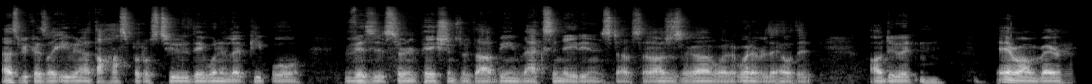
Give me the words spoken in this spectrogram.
that's because like even at the hospitals too, they wouldn't let people visit certain patients without being vaccinated and stuff. So I was just like, oh, whatever the hell, that I'll do it. Mm-hmm. Hey, Mama Bear.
